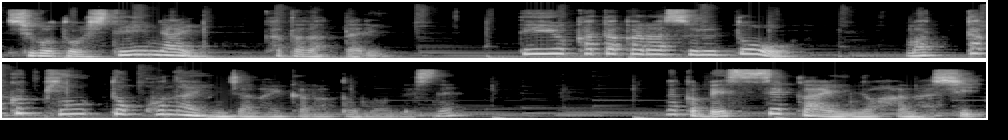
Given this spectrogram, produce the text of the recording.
仕事をしていない方だったりっていう方からすると全くピンとこないんじゃないかなと思うんですね。なんか別世界の話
